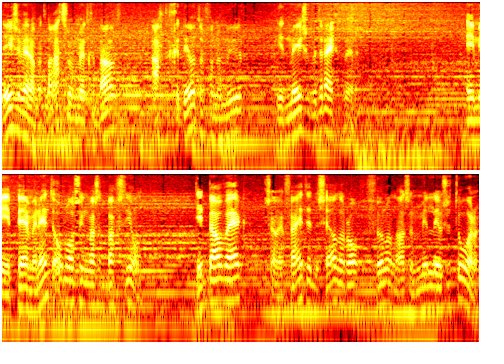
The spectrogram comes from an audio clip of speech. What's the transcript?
Deze werd op het laatste moment gebouwd achter gedeelten van de muur die het meest bedreigd werden. Een meer permanente oplossing was het bastion. Dit bouwwerk zou in feite dezelfde rol vervullen als een middeleeuwse toren.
